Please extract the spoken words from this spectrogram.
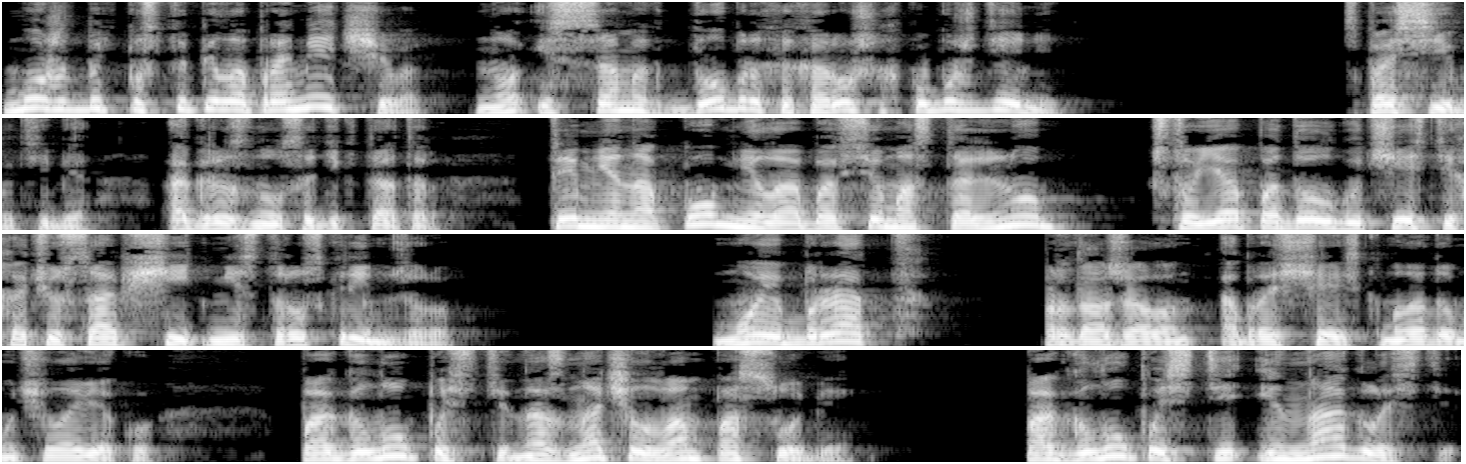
может быть, поступил опрометчиво, но из самых добрых и хороших побуждений. Спасибо тебе, — огрызнулся диктатор. Ты мне напомнила обо всем остальном, что я по долгу чести хочу сообщить мистеру Скримджеру. Мой брат, — продолжал он, обращаясь к молодому человеку, — по глупости назначил вам пособие. По глупости и наглости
